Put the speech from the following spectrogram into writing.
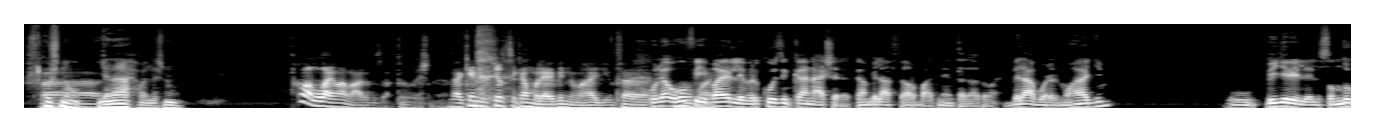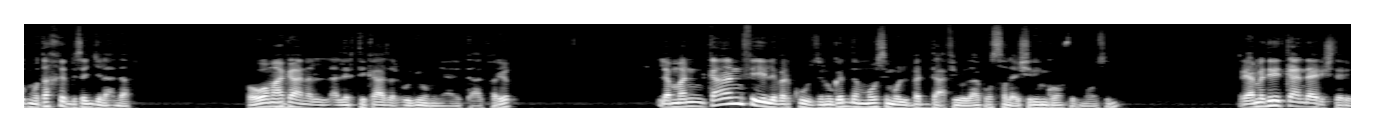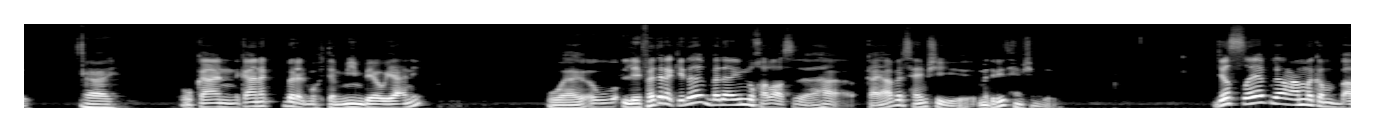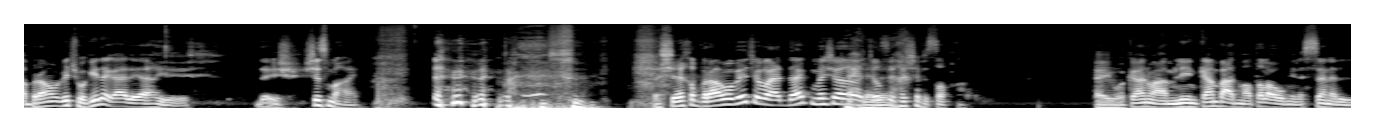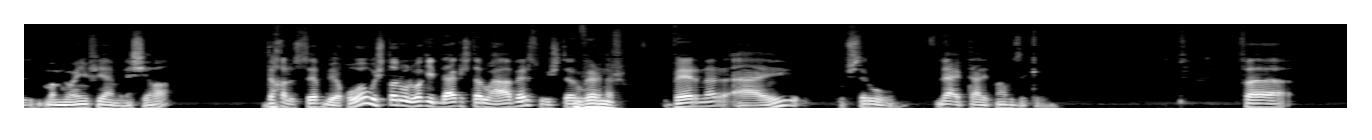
ف... هو شنو؟ جناح ولا شنو؟ والله ما بعرف ذاته لكن تشيلسي كان ملاعبين انه مهاجم ف ولا هو في. باير ليفركوزن كان 10 كان بيلعب في 4 2 3 1 بيلعب ورا المهاجم وبيجري للصندوق متأخر بيسجل أهداف. فهو ما كان ال- الارتكاز الهجومي يعني بتاع الفريق. لما كان في ليفركوزن وقدم موسمه اللي بدع فيه ذاك وصل 20 جون في الموسم ريال مدريد كان داير يشتريه. أي. وكان كان أكبر المهتمين به يعني. ولفتره كده بدأ إنه خلاص ها كاي هافرز حيمشي مدريد حيمشي مدريد. جا الصيف قام عمك أبراموفيتش وكده قال يا أخي ده شو اسمها هاي؟ الشيخ أبراموفيتش وبعد ذاك مشى تشيلسي. خش في الصفقة. أيوه. كانوا عاملين كان بعد ما طلعوا من السنة الممنوعين فيها من الشراء دخلوا الصيف بقوة واشتروا الوقت ذاك اشتروا هافرز واشتروا وفيرنر. فيرنر أي واشتروا لاعب ثالث ما بتذكره ف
